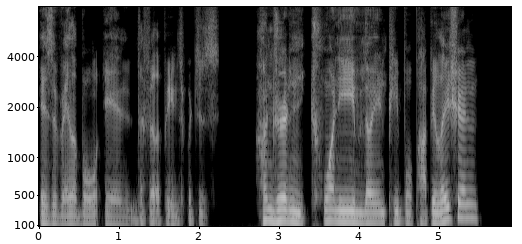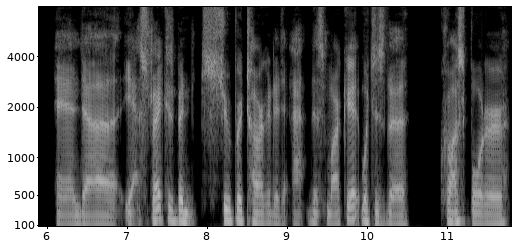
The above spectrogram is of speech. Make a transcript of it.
is available in the Philippines, which is 120 million people population. And uh, yeah, Strike has been super targeted at this market, which is the cross border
